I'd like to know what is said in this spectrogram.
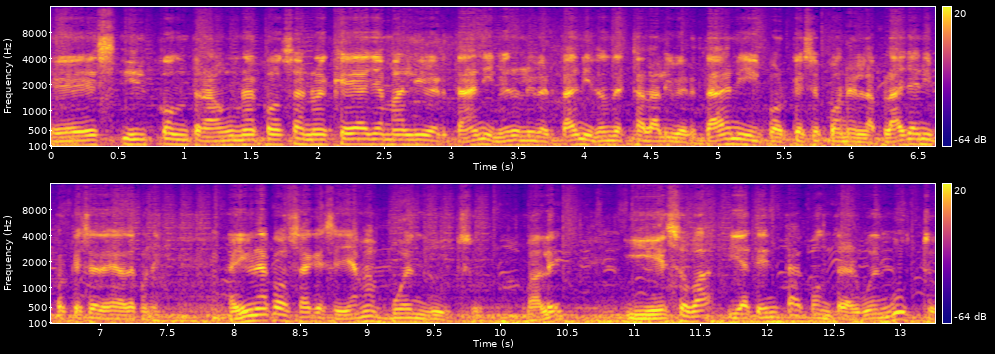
es ir contra una cosa, no es que haya más libertad, ni menos libertad, ni dónde está la libertad, ni por qué se pone en la playa, ni por qué se deja de poner. Hay una cosa que se llama buen gusto, ¿vale? Y eso va y atenta contra el buen gusto,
